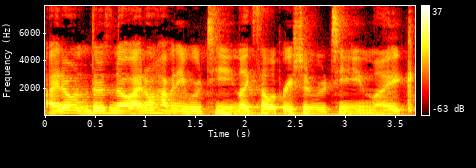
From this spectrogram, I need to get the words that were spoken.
I don't. There's no. I don't have any routine, like celebration routine, like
